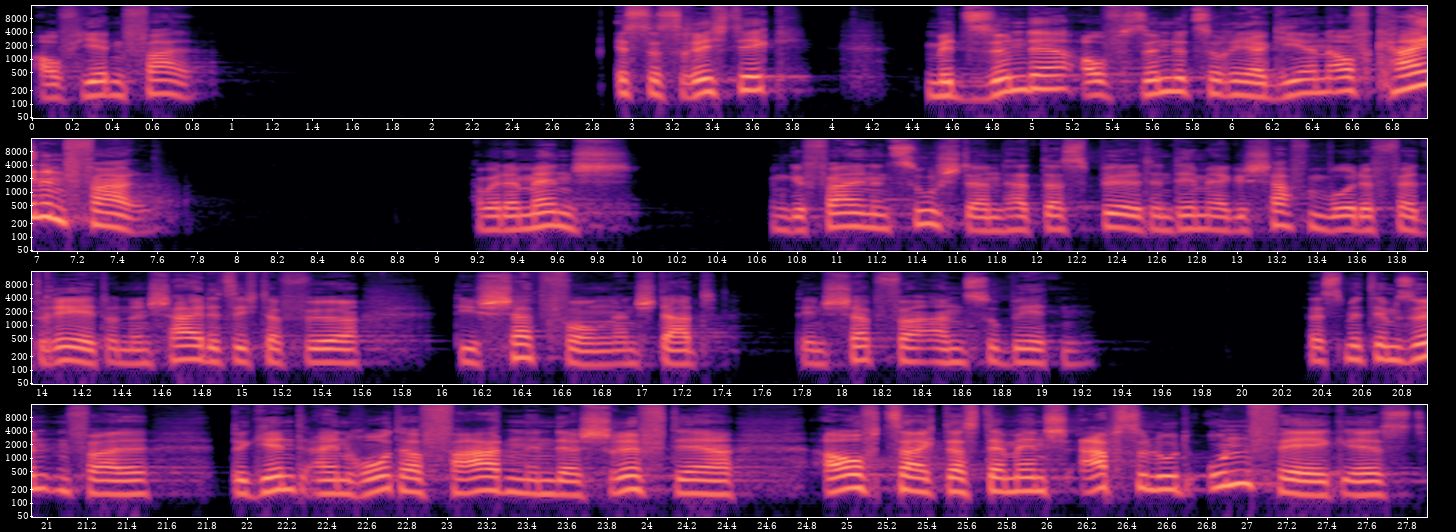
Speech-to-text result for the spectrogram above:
Auf jeden Fall. Ist es richtig, mit Sünde auf Sünde zu reagieren? Auf keinen Fall. Aber der Mensch im gefallenen Zustand hat das Bild, in dem er geschaffen wurde, verdreht und entscheidet sich dafür, die Schöpfung anstatt den Schöpfer anzubeten. Das mit dem Sündenfall beginnt ein roter Faden in der Schrift, der aufzeigt, dass der Mensch absolut unfähig ist,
